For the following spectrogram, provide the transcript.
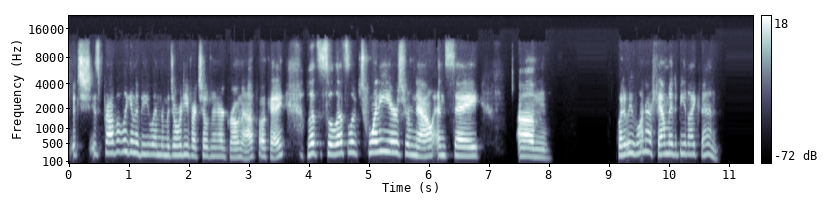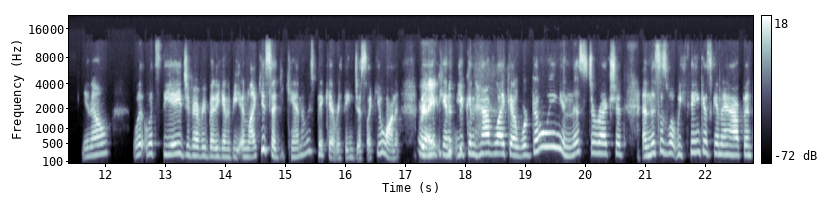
which is probably going to be when the majority of our children are grown up okay? Let's so let's look 20 years from now and say um what do we want our family to be like then? You know what, what's the age of everybody going to be and like you said you can't always pick everything just like you want it but right. you can you can have like a we're going in this direction and this is what we think is going to happen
